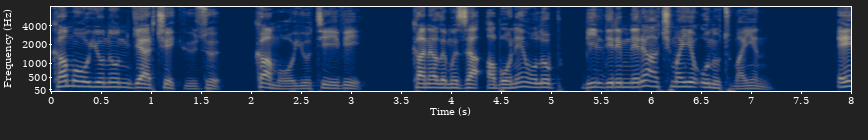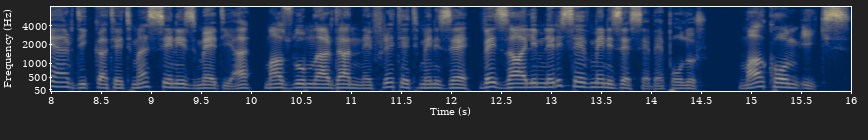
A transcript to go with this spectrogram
Kamuoyunun gerçek yüzü. Kamuoyu TV. Kanalımıza abone olup bildirimleri açmayı unutmayın. Eğer dikkat etmezseniz medya, mazlumlardan nefret etmenize ve zalimleri sevmenize sebep olur. Malcolm X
